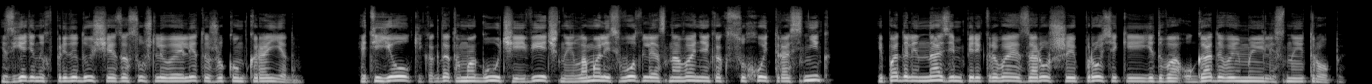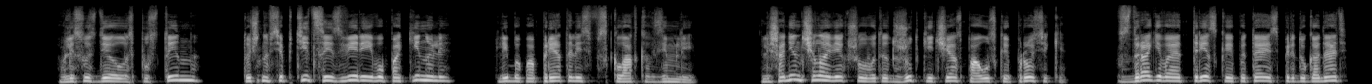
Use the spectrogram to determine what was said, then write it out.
изъеденных в предыдущее засушливое лето жуком-караедом. Эти елки, когда-то могучие, вечные, ломались возле основания, как сухой тростник, и падали на земь, перекрывая заросшие просеки и едва угадываемые лесные тропы. В лесу сделалось пустынно, точно все птицы и звери его покинули, либо попрятались в складках земли. Лишь один человек шел в этот жуткий час по узкой просеке, вздрагивая от треска и пытаясь предугадать,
